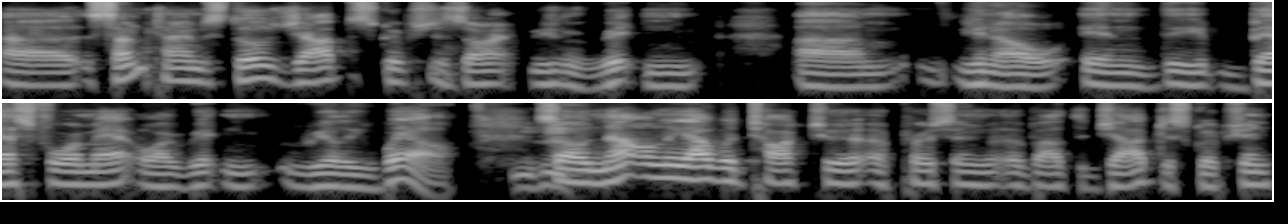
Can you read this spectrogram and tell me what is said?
uh, sometimes those job descriptions aren't even written um, you know, in the best format or written really well. Mm -hmm. So not only I would talk to a person about the job description,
